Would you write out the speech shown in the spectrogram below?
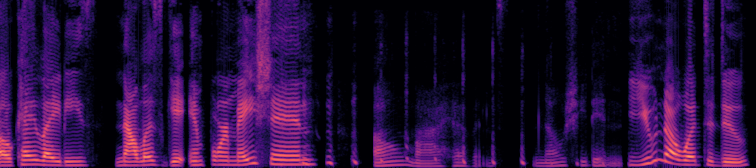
Okay, ladies, now let's get information. oh my heavens. No, she didn't. You know what to do.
